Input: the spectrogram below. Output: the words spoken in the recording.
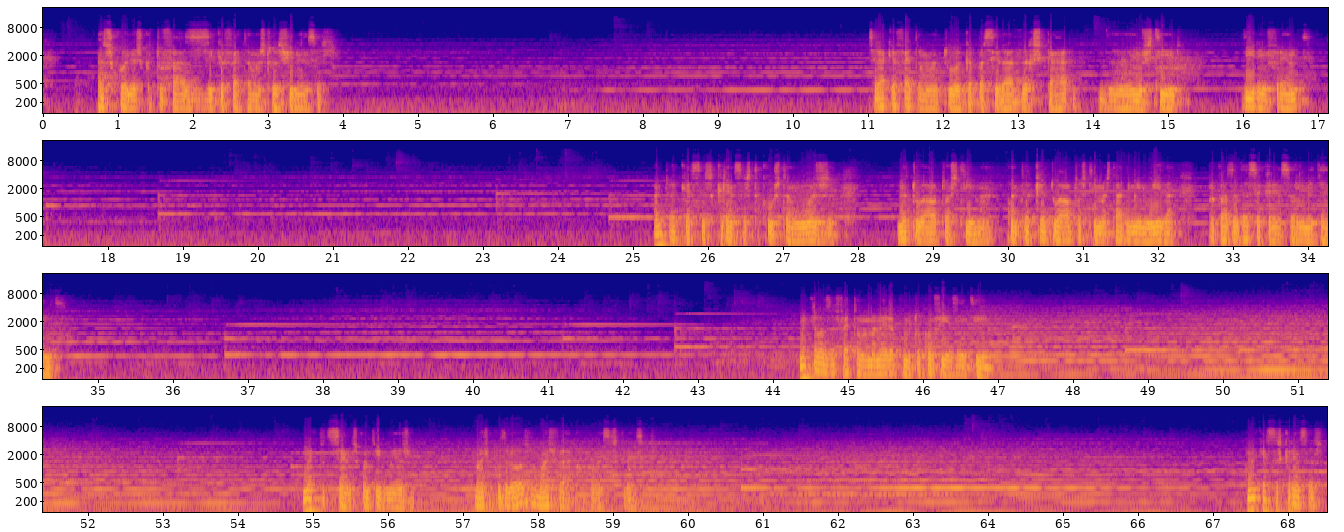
as escolhas que tu fazes e que afetam as tuas finanças? Será que afetam a tua capacidade de arriscar, de investir, de ir em frente? Quanto é que essas crenças te custam hoje na tua autoestima? Quanto é que a tua autoestima está diminuída por causa dessa crença limitante? Como é que elas afetam a maneira como tu confias em ti? Como é que tu te sentes contigo mesmo? Mais poderoso ou mais fraco com essas crenças? Como é que essas crenças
